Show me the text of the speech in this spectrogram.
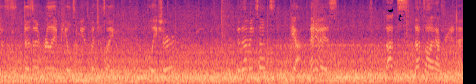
just doesn't really appeal to me as much as like Glacier. If that makes sense? Yeah. Anyways, that's that's all I have for you today.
